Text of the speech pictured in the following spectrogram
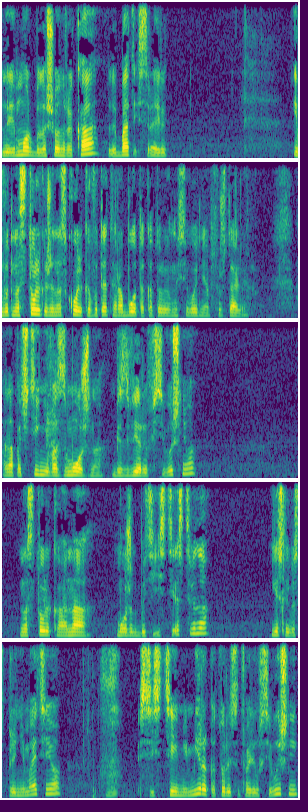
לאמור בלשון רכה לבת ישראל. И вот настолько же, насколько вот эта работа, которую мы сегодня обсуждали – она почти невозможна без веры Всевышнего. Настолько она может быть естественна, если воспринимать ее в системе мира, который сотворил Всевышний,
